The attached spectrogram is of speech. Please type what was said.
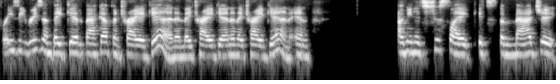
crazy reason, they get back up and try again, and they try again, and they try again. And I mean, it's just like it's the magic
